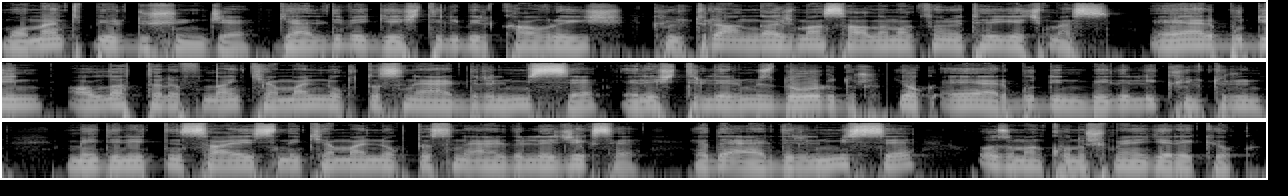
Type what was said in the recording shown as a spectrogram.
moment bir düşünce, geldi ve geçtili bir kavrayış, kültüre angajman sağlamaktan öteye geçmez. Eğer bu din Allah tarafından kemal noktasına erdirilmişse eleştirilerimiz doğrudur. Yok eğer bu din belirli kültürün medeniyetin sayesinde kemal noktasına erdirilecekse ya da erdirilmişse o zaman konuşmaya gerek yok.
